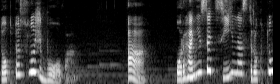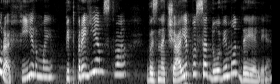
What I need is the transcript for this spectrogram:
тобто службова. А. Організаційна структура фірми, підприємства визначає посадові моделі,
